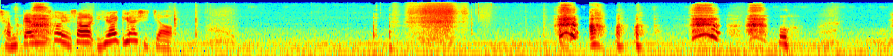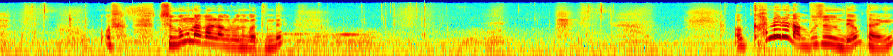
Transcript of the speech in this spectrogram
잠깐 서에서 이야기하시죠. 주먹 나갈라 그러는 것 같은데? 어, 카메라는 안 부수는데요, 다행히?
